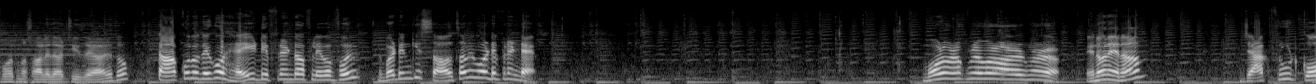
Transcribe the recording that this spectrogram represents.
बहुत मसालेदार चीज़ है यार ये तो। टाको तो देखो है ही डिफरेंट और फ्लेवरफुल बट इनकी सालसा भी बहुत डिफरेंट है। बहुत फ्लेवर आ रहा है इन्होंने ना जैक फ्रूट को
